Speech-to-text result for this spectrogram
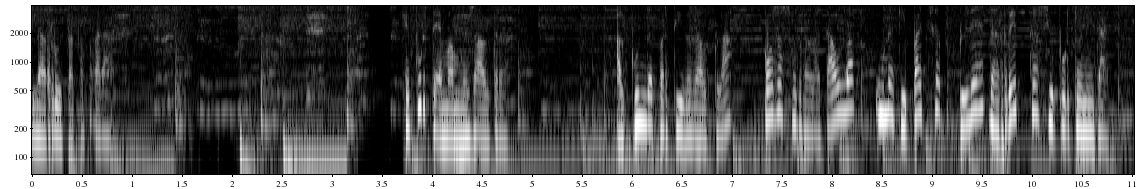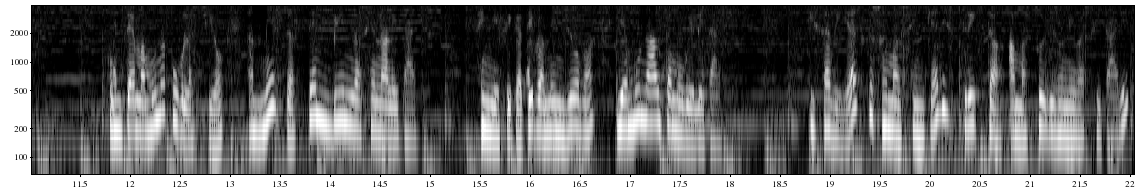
i la ruta que faràs. Què portem amb nosaltres? El punt de partida del pla posa sobre la taula un equipatge ple de reptes i oportunitats. Comptem amb una població amb més de 120 nacionalitats, significativament jove i amb una alta mobilitat. I sabies que som el cinquè districte amb estudis universitaris?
